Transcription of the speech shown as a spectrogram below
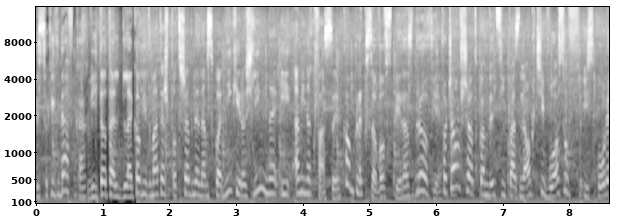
w wysokich dawkach. Witotal dla kobiet ma też potrzebne nam składniki roślinne i aminokwasy. Kompleksowo wspiera zdrowie. Począwszy od kondycji paznokci, włosów i skóry,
